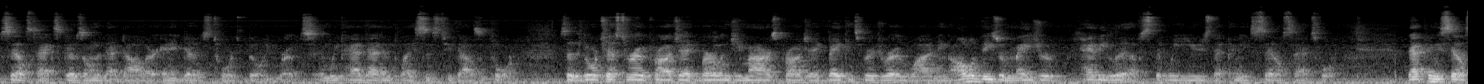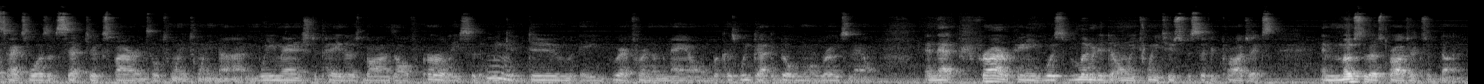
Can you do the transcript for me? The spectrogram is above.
sales tax goes onto that dollar and it goes towards building roads. And we've had that in place since 2004. So the Dorchester Road project, Berlin G. Myers project, Bacon's Bridge Road widening, all of these are major heavy lifts that we use that penny sales tax for. That penny sales tax wasn't set to expire until 2029. We managed to pay those bonds off early so that we hmm. could do a referendum now because we've got to build more roads now. And that prior penny was limited to only 22 specific projects, and most of those projects are done.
